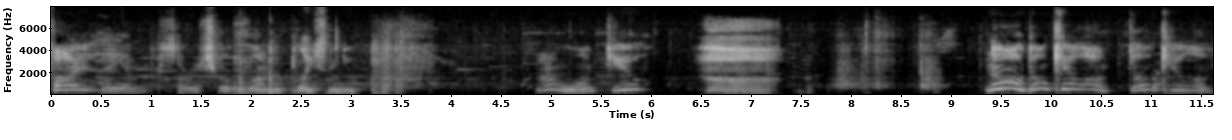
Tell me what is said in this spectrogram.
Finally, I'm sorry, children, but I'm replacing you. I don't want you. no, don't kill him. Don't kill him.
